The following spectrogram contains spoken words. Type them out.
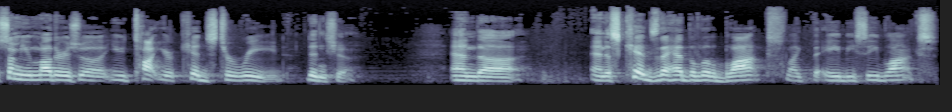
some of you mothers, uh, you taught your kids to read, didn't you? And, uh, and as kids, they had the little blocks, like the ABC blocks.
